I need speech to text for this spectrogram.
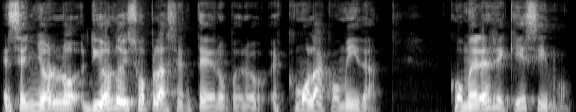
El Señor, lo, Dios lo hizo placentero, pero es como la comida. Comer es riquísimo,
